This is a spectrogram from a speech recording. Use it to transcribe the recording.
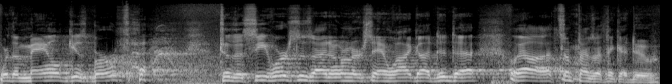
where the male gives birth to the seahorses. I don't understand why God did that. Well, sometimes I think I do.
